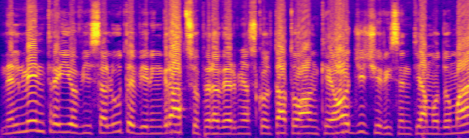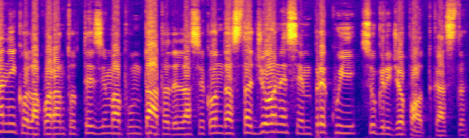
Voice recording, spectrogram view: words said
Nel mentre io vi saluto e vi ringrazio per avermi ascoltato anche oggi, ci risentiamo domani con la 48esima puntata della seconda stagione, sempre qui su Grigio Podcast.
